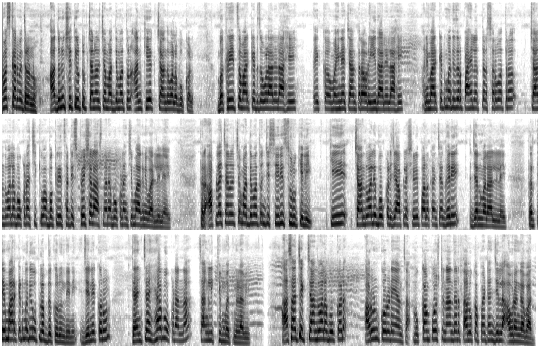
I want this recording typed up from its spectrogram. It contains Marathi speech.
नमस्कार मित्रांनो. आधुनिक शेती यूट्यूब चॅनलच्या माध्यमातून आणखी एक चांदवाला बोकड. बकरी ईदचं मार्केट जवळ आलेलं आहे. एक महिन्याच्या अंतरावर ईद आलेलं आहे. आणि मार्केटमध्ये जर पाहिलं तर सर्वत्र चांदवाल्या बोकडाची किंवा बकरीसाठी स्पेशल असणाऱ्या बोकडांची मागणी वाढलेली आहे. तर आपल्या चॅनलच्या माध्यमातून जी सिरीज सुरू केली की चांदवाले बोकड जे आपल्या शेळीपालकांच्या घरी जन्माला आलेले आहेत तर ते मार्केटमध्ये उपलब्ध करून देणे जेणेकरून त्यांच्या ह्या बोकडांना चांगली किंमत मिळावी. असाच एक चांदवाला बोकड अरुण कोरडे यांचा. मुक्काम पोस्ट नांदर तालुका पैठण जिल्हा औरंगाबाद.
